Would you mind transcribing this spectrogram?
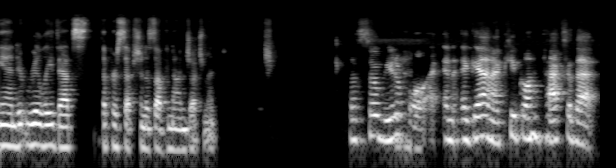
and it really that's the perception is of non-judgment That's so beautiful. And again, I keep going back to that.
